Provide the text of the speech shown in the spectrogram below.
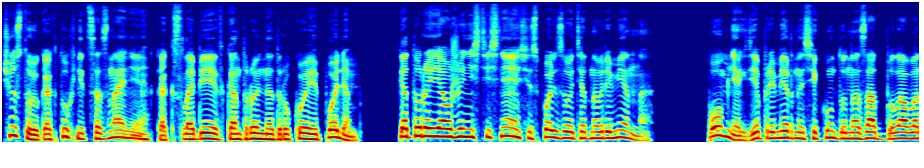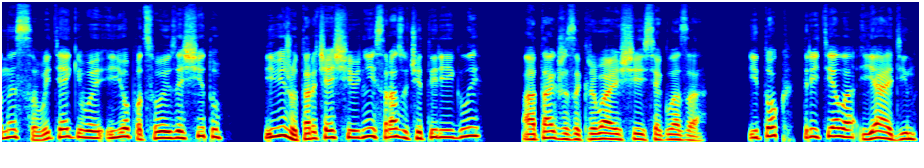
Чувствую, как тухнет сознание, как слабеет контроль над рукой и полем, которое я уже не стесняюсь использовать одновременно. Помня, где примерно секунду назад была Ванесса, вытягиваю ее под свою защиту и вижу торчащие в ней сразу четыре иглы, а также закрывающиеся глаза. Итог — три тела, я один.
